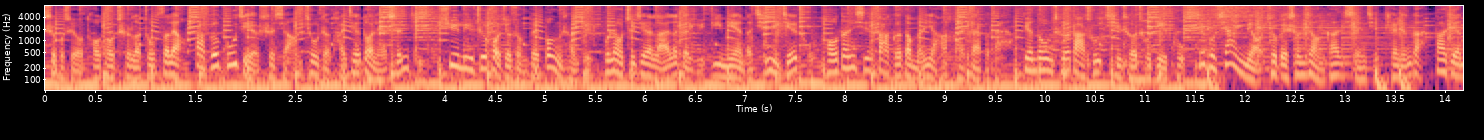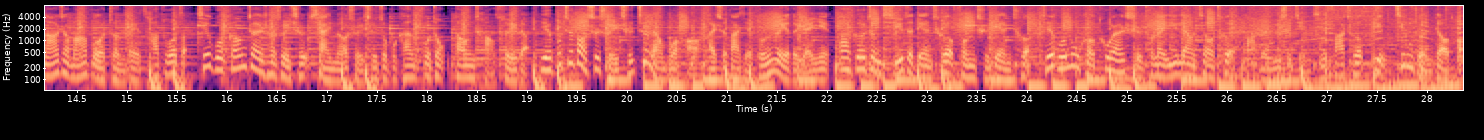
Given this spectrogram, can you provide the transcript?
是不是又偷偷吃了猪饲料？大哥估计也是想就着台阶锻炼身体，蓄力之后就准备蹦上去，不料直接来了个与地面的亲密接触，好担心大哥的门牙还在不在啊？电动车大叔骑车出地库，结果下一秒就被升降杆掀起天灵盖。大姐拿着抹布准备擦桌子，结果刚站上水池，下一秒水池就不堪负重，当场碎掉。也不知道是水池质量不好，还是大姐吨位的原因。大哥正骑着电车风驰电掣，结果路口突然驶出来一辆轿车，大哥于是紧急刹车并精准掉头，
